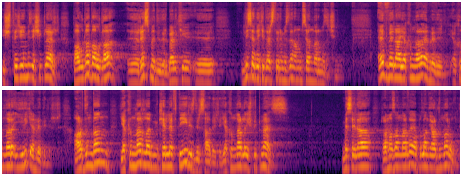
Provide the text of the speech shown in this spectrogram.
İşiteceğimiz eşikler dalga dalga e, resmedilir. Belki e, lisedeki derslerimizden anımsayanlarımız için. Evvela yakınlara emredilir. Yakınlara iyilik emredilir. Ardından yakınlarla mükellef değilizdir sadece. Yakınlarla iş bitmez. Mesela Ramazanlarda yapılan yardımlar olur.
